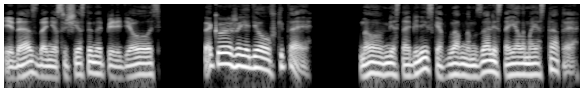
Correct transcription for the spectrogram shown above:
И да, здание существенно переделалось. Такое же я делал в Китае. Но вместо обелиска в главном зале стояла моя статуя.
